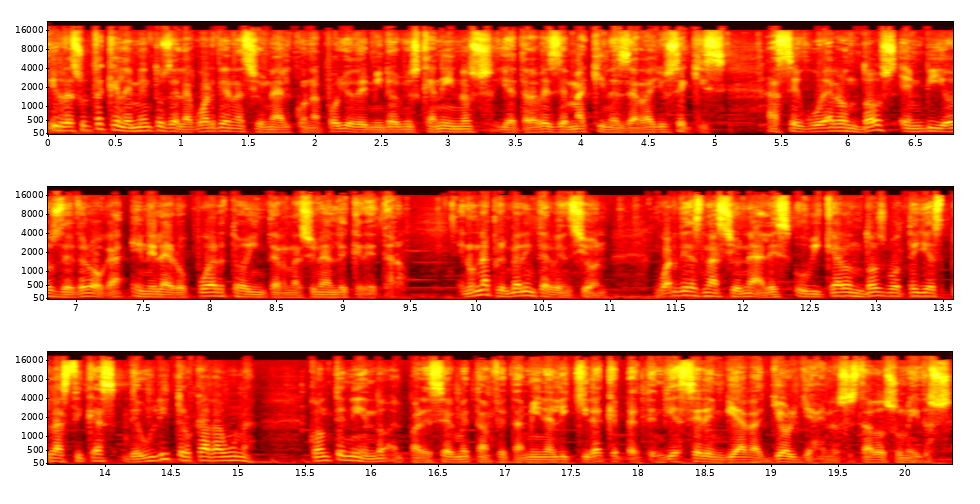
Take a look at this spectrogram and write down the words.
y resulta que elementos de la Guardia Nacional, con apoyo de binomios caninos y a través de máquinas de rayos X, aseguraron dos envíos de droga en el Aeropuerto Internacional de Querétaro. En una primera intervención, guardias nacionales ubicaron dos botellas plásticas de un litro cada una, conteniendo, al parecer, metanfetamina líquida que pretendía ser enviada a Georgia, en los Estados Unidos.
